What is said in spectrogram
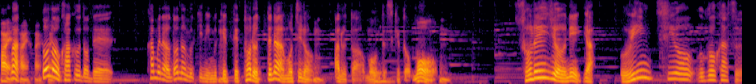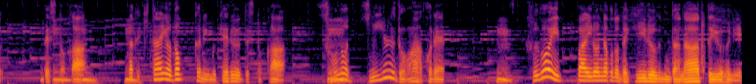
はい、まあ、どの角度で、カメラをどの向きに向けて撮るってのはもちろんあるとは思うんですけども、それ以上に、いや、ウィンチを動かすですとか、だって機体をどっかに向けるですとか、その自由度はこれ、うん、すごいいっぱいいろんなことできるんだなっていうふうに、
